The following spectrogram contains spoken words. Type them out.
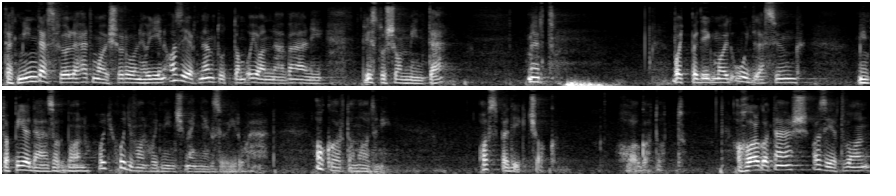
Tehát mindezt föl lehet majd sorolni, hogy én azért nem tudtam olyanná válni Krisztuson, mint te, mert vagy pedig majd úgy leszünk, mint a példázatban, hogy hogy van, hogy nincs mennyegzői ruhát. Akartam adni. Az pedig csak hallgatott. A hallgatás azért van,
